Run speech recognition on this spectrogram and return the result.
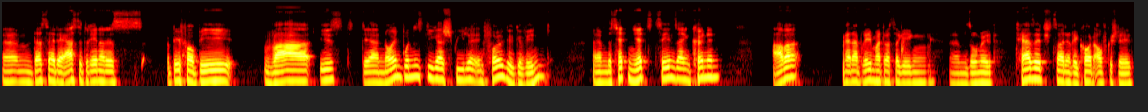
ähm, dass er der erste Trainer des BVB war, ist, der neun Bundesligaspiele in Folge gewinnt. Ähm, das hätten jetzt zehn sein können, aber Werder Bremen hat was dagegen. Ähm, somit Terzic zwar den Rekord aufgestellt,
